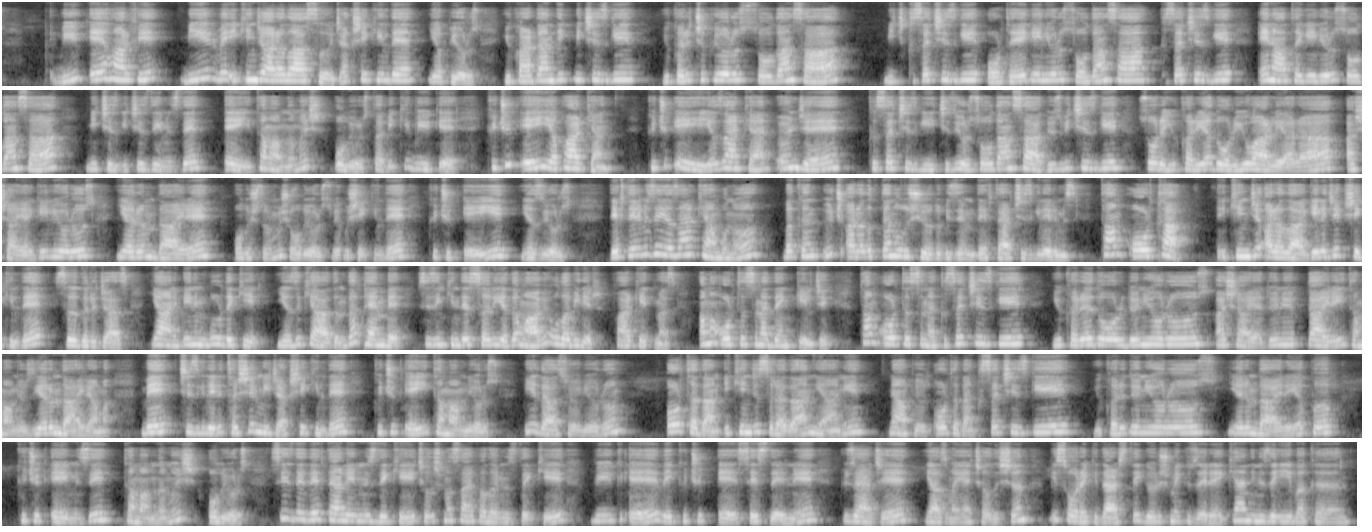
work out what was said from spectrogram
Büyük E harfi 1 ve 2. aralığa sığacak şekilde yapıyoruz. Yukarıdan dik bir çizgi, yukarı çıkıyoruz, soldan sağa bir kısa çizgi, ortaya geliyoruz, soldan sağa, kısa çizgi, en alta geliyoruz, soldan sağa bir çizgi çizdiğimizde E'yi tamamlamış oluyoruz. Tabii ki büyük E. Küçük E'yi yaparken, küçük E'yi yazarken önce kısa çizgiyi çiziyoruz. Soldan sağa düz bir çizgi, sonra yukarıya doğru yuvarlayarak aşağıya geliyoruz. Yarım daire oluşturmuş oluyoruz ve bu şekilde küçük e'yi yazıyoruz. Defterimize yazarken bunu bakın 3 aralıktan oluşuyordu bizim defter çizgilerimiz. Tam orta ikinci aralığa gelecek şekilde sığdıracağız. Yani benim buradaki yazı kağıdımda pembe, sizinkinde sarı ya da mavi olabilir. Fark etmez. Ama ortasına denk gelecek. Tam ortasına kısa çizgi, yukarı doğru dönüyoruz. Aşağıya dönüp daireyi tamamlıyoruz. Yarım daire ama. Ve çizgileri taşırmayacak şekilde küçük e'yi tamamlıyoruz. Bir daha söylüyorum. Ortadan ikinci sıradan yani ne yapıyoruz? Ortadan kısa çizgi, yukarı dönüyoruz. Yarım daire yapıp küçük e'mizi tamamlamış oluyoruz. Siz de defterlerinizdeki, çalışma sayfalarınızdaki büyük E ve küçük E seslerini güzelce yazmaya çalışın. Bir sonraki derste görüşmek üzere. Kendinize iyi bakın.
